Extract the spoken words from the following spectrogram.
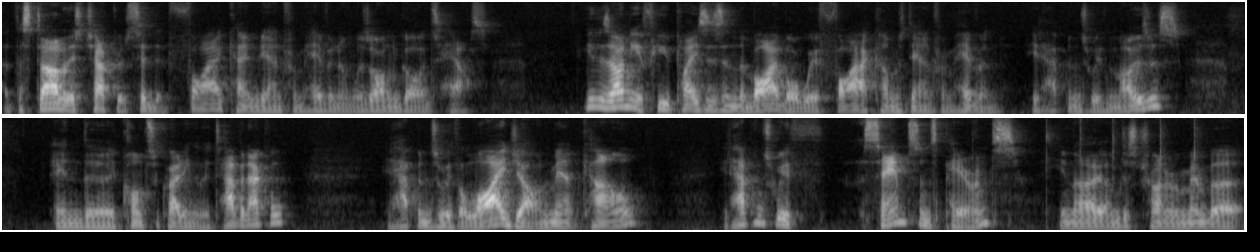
At the start of this chapter, it said that fire came down from heaven and was on God's house. There's only a few places in the Bible where fire comes down from heaven. It happens with Moses and the consecrating of the tabernacle. It happens with Elijah on Mount Carmel. It happens with Samson's parents. You know, I'm just trying to remember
